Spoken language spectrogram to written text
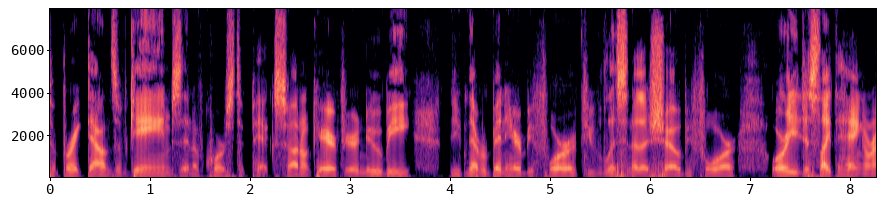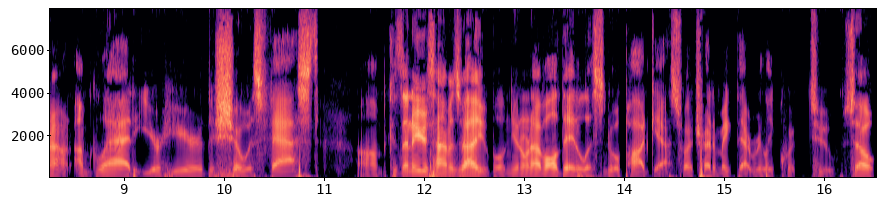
to breakdowns of games and of course to picks. So I don't care if you're a newbie, you've never been here before, if you've listened to the show before, or you just like to hang around. I'm glad you're here. The show is fast um, because I know your time is valuable and you don't have all day to listen to a podcast. So I try to make that really quick too. So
